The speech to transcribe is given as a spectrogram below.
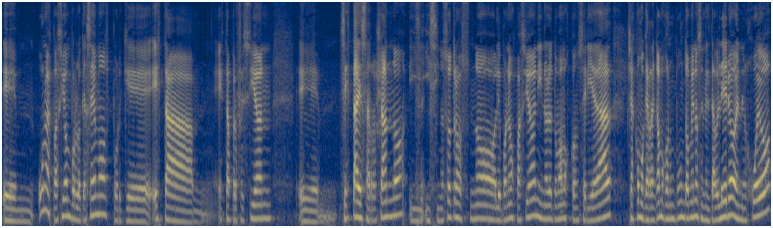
Em, uno es pasión por lo que hacemos, porque esta, esta profesión em, se está desarrollando y, si nosotros no le ponemos pasión y no lo tomamos con seriedad, ya es como que arrancamos con un punto menos en el tablero, en el juego.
